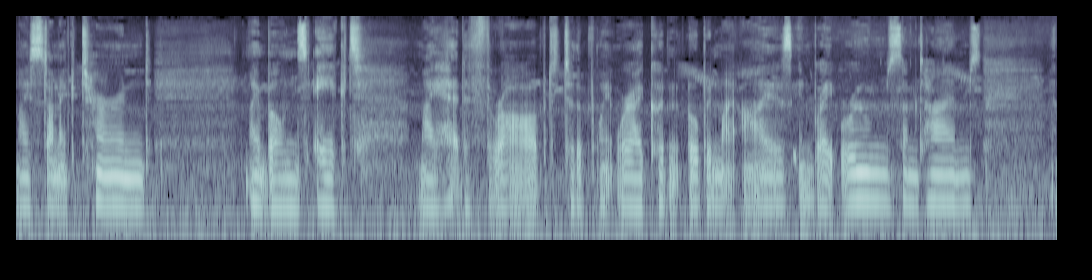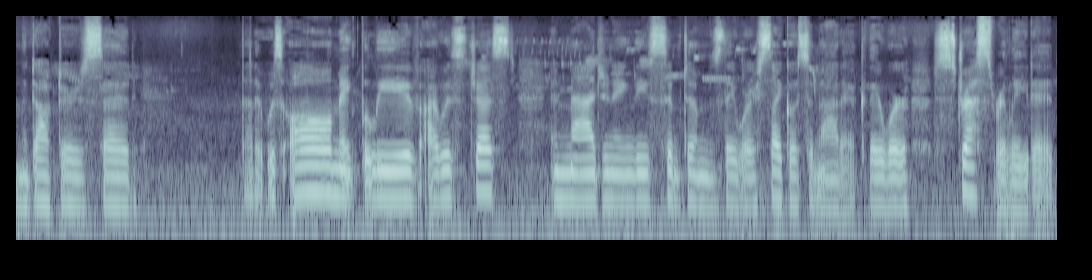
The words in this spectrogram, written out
My stomach turned, my bones ached, my head throbbed to the point where I couldn't open my eyes in bright rooms sometimes. And the doctors said that it was all make believe. I was just imagining these symptoms. They were psychosomatic, they were stress related,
